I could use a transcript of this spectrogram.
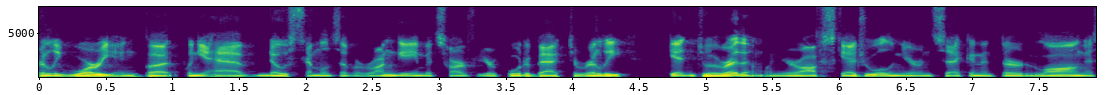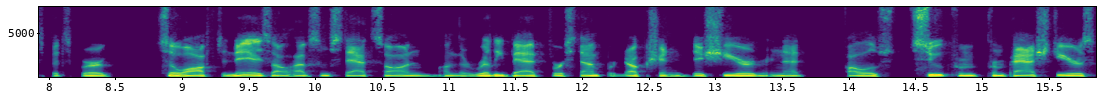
really worrying. But when you have no semblance of a run game, it's hard for your quarterback to really get into a rhythm. When you're off schedule and you're in second and third and long, as Pittsburgh so often is, I'll have some stats on on the really bad first down production this year, and that follows suit from from past years.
